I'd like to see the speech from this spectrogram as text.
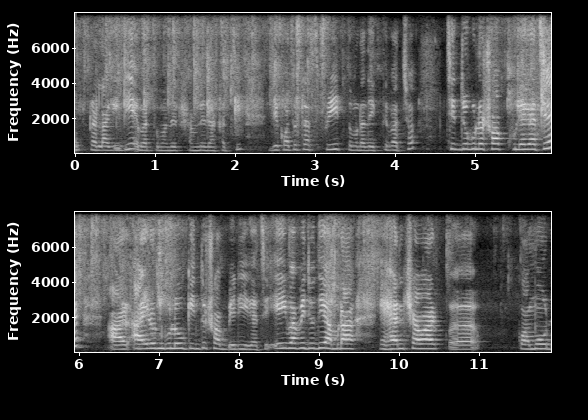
মুখটা লাগিয়ে দিয়ে এবার তোমাদের সামনে দেখাচ্ছি যে কতটা স্পিড তোমরা দেখতে পাচ্ছ। ছিদ্রগুলো সব খুলে গেছে আর আয়রনগুলোও কিন্তু সব বেরিয়ে গেছে। এইভাবে যদি আমরা হ্যান্ড শাওয়ার কমোড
